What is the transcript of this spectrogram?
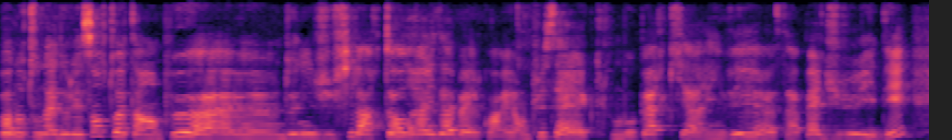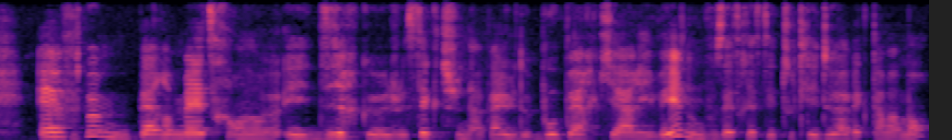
Pendant ton adolescence, toi, t'as un peu euh, donné du fil à retordre à Isabelle, quoi. Et en plus, avec ton beau-père qui est arrivé, euh, ça n'a pas dû aider. Elle peut me permettre et dire que je sais que tu n'as pas eu de beau-père qui est arrivé, donc vous êtes restés toutes les deux avec ta maman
